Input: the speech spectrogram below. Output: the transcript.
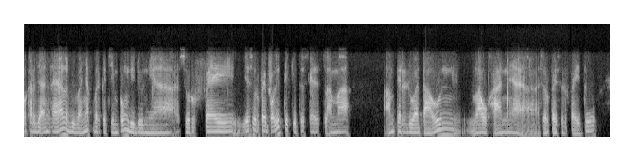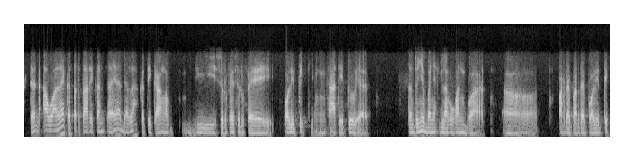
pekerjaan saya lebih banyak berkecimpung di dunia survei ya survei politik itu saya selama hampir dua tahun melakukannya survei-survei itu. Dan awalnya ketertarikan saya adalah ketika di survei-survei politik yang saat itu ya. Tentunya banyak dilakukan buat uh, partai-partai politik.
